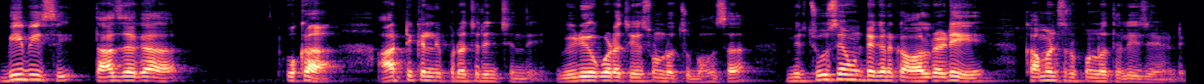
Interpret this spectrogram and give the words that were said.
బీబీసీ తాజాగా ఒక ఆర్టికల్ని ప్రచురించింది. వీడియో కూడా చేసి ఉండొచ్చు బహుశా. మీరు చూసే ఉంటే కనుక ఆల్రెడీ కామెంట్స్ రూపంలో తెలియజేయండి.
